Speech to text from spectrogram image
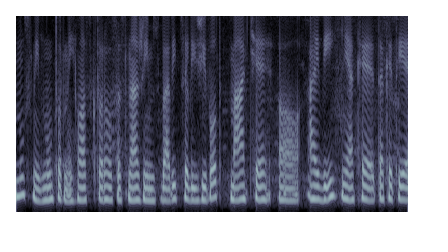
hnusný vnútorný hlas, ktorého sa snažím zbaviť celý život. Máte aj vy nejaké také tie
